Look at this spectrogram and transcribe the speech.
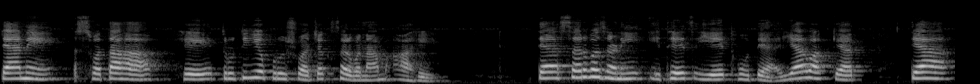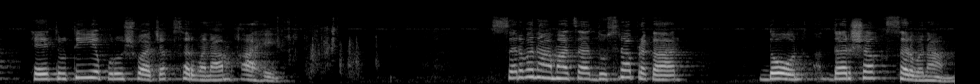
त्याने स्वतः हे तृतीय पुरुषवाचक सर्वनाम आहे. त्या सर्वजणी इथेच येत होत्या. या वाक्यात त्या हे तृतीय पुरुषवाचक सर्वनाम आहे. सर्वनामाचा दुसरा प्रकार दोन दर्शक सर्वनाम.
